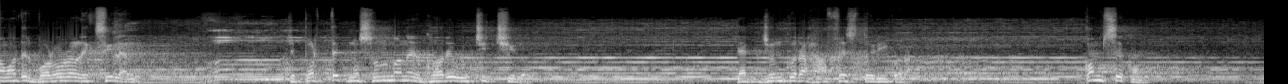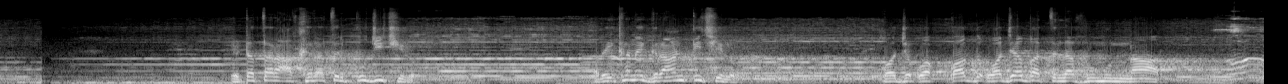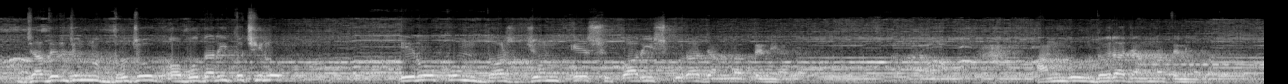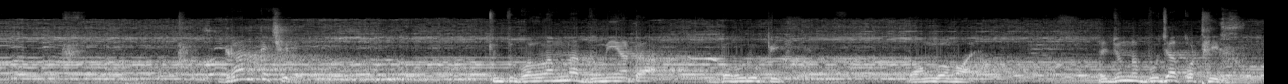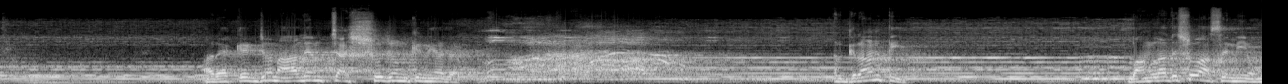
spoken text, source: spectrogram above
আমাদের বড়রা লিখছিলেন যে প্রত্যেক মুসলমানের ঘরে উচিত ছিল একজন করে হাফেজ তৈরি করা। কমসে কম। এটা তার আখেরাতের পুঁজি ছিল। আর এখানে গ্রান্টি ছিল। যাদের জন্য দুযোগ অবদারিত ছিল। এরকম জনকে সুপারিশ করা জান্নাতে নিয়ে যাবে আঙ্গুল দৈরা জান্নাতে নিয়ে যাবে গ্রান্টি ছিল। কিন্তু বললাম না, দুনিয়াটা বহুরূপী, রঙ্গময়। এই জন্য বোঝা কঠিন। আর এক একজন আলেম চারশো জনকে নেওয়া যাবে। আর গ্রান্টি। বাংলাদেশেও আছে নিয়ম,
